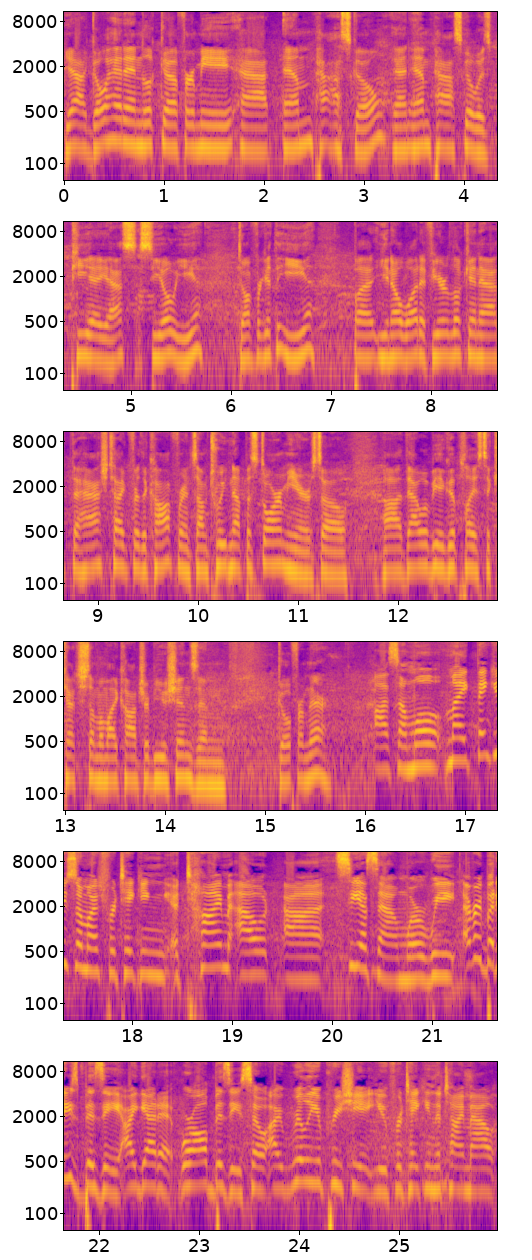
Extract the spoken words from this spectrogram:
Yeah, go ahead and look uh, for me at M Pascoe, and M Pascoe is P A S C O E. Don't forget the E. But you know what? If you're looking at the hashtag for the conference, I'm tweeting up a storm here, so uh, that would be a good place to catch some of my contributions and go from there. Awesome. Well, Mike, thank you so much for taking a time out at CSM where we everybody's busy. I get it. We're all busy. So I really appreciate you for taking the time out,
